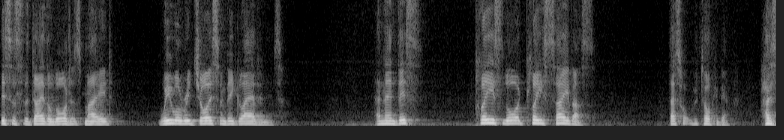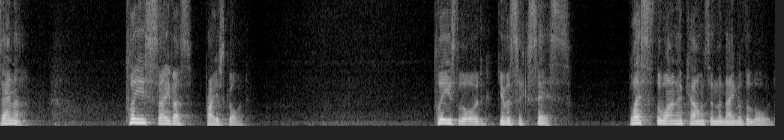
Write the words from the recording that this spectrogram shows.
This is the day the Lord has made. We will rejoice and be glad in it. And then this, please, Lord, please save us. That's what we're talking about. Hosanna. Please save us, praise God. Please, Lord, give us success. Bless the one who comes in the name of the Lord.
